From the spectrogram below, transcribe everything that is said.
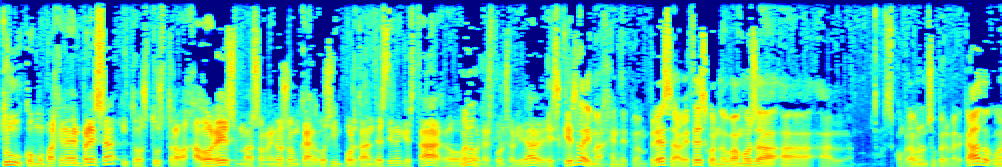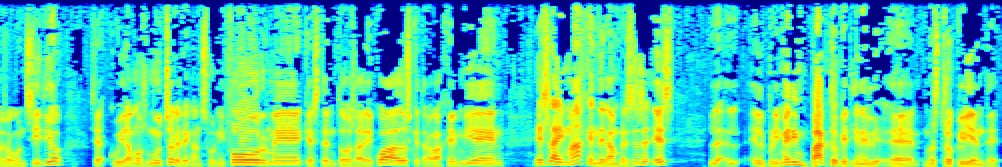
tú como página de empresa y todos tus trabajadores, más o menos son cargos importantes, tienen que estar, o Bueno, con responsabilidades. Es que es la imagen de tu empresa. A veces cuando vamos a, a- pues, compramos en un supermercado, compramos en algún sitio, o sea, cuidamos mucho que tengan su uniforme, que estén todos adecuados, que trabajen bien. Es la imagen de la empresa, es, la- el, el primer impacto que tiene eh, nuestro cliente.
